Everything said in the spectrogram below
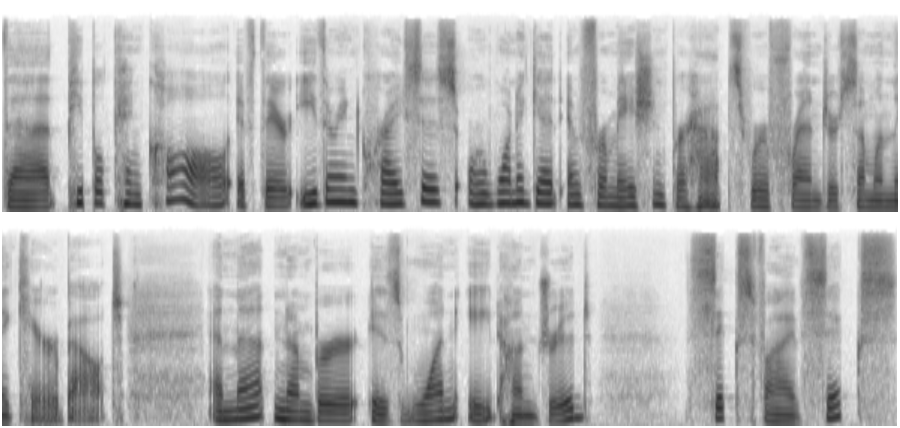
That people can call if they're either in crisis or want to get information, perhaps for a friend or someone they care about. And that number is 1 800 656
